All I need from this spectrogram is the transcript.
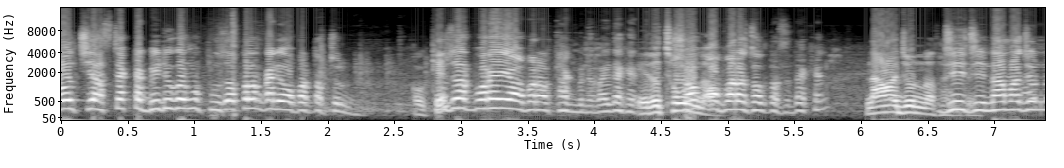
বলছি আজকে একটা ভিডিও করব পূজা করলাম খালি অফারটা চলবে। ওকে পূজার পরে এই অফার আর থাকবে না ভাই দেখেন। এটা সব অফার চলতেছে দেখেন। নামার জন্য জি জি নামাজুন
